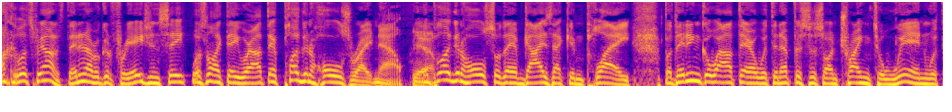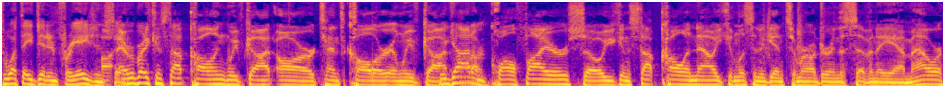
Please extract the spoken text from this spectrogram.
Look, let's be honest. They didn't have a good free agency. It wasn't like they were out there plugging holes right now. Yeah. They're plugging holes so they have guys that can play, but they didn't go out there with an emphasis on trying to win with what they did in free Uh, agency. everybody can stop calling. We've got our 10th caller and we've got, We got our 'em. qualifiers. So you can stop calling now. You can listen again tomorrow during the 7 a.m. hour.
